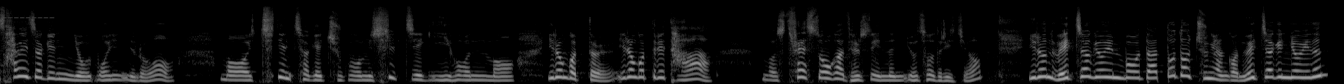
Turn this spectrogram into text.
사회적인 원인으로 뭐 친인척의 죽음, 실직, 이혼 뭐 이런 것들 이런 것들이 다 뭐 스트레스가 될 수 있는 요소들이죠. 이런 외적 요인보다 또 더 중요한 건 외적인 요인은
